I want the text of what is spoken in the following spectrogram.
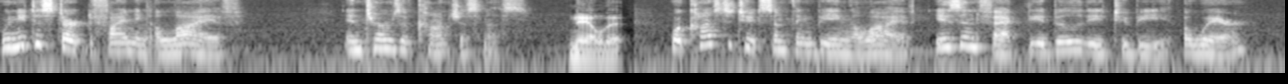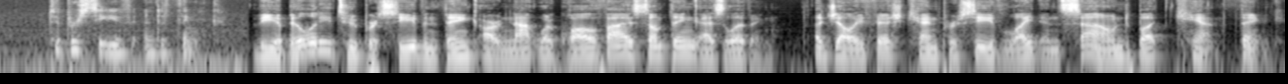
We need to start defining alive in terms of consciousness. Nailed it. What constitutes something being alive is, in fact, the ability to be aware, to perceive, and to think. The ability to perceive and think are not what qualifies something as living. A jellyfish can perceive light and sound, but can't think.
